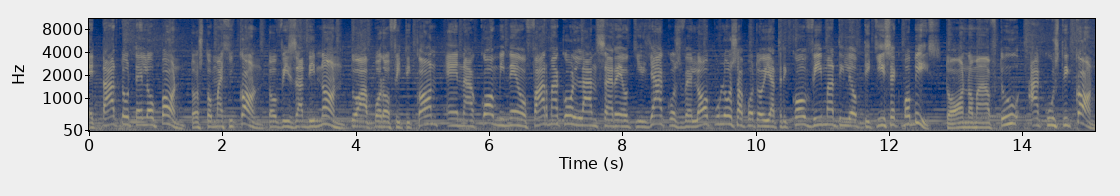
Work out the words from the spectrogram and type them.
Μετά το τελοπών, το στομαχικών, το βυζαντινών, το απορροφητικών, ένα ακόμη νέο φάρμακο λάνσαρε ο Κυριάκος Βελόπουλος από το ιατρικό βήμα τηλεοπτικής εκπομπής. Το όνομα αυτού ακουστικών.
